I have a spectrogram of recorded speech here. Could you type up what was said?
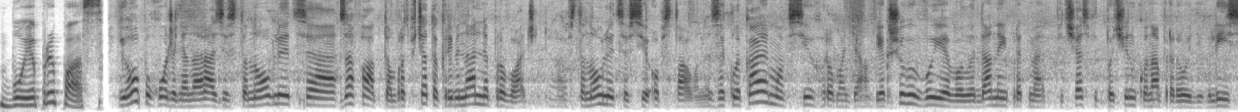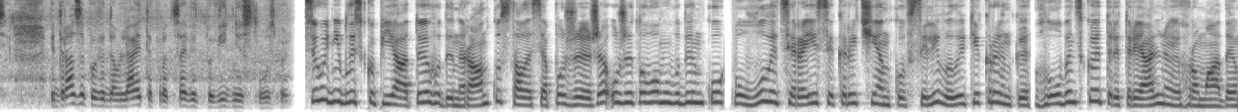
боєприпас. Його походження наразі встановлюється за фактом розпочато кримінальне провадження. Встановлюються всі обставини. Закликаємо всіх громадян. Якщо ви виявили даний предмет під час відпочинку на природі в лісі, відразу повідомляйте про це відповідні служби. Сьогодні близько п'ятої години ранку сталася пожежа у житловому будинку по вулиці Раїси Кириченко в селі Великі Кринки Глобинської територіальної громади.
